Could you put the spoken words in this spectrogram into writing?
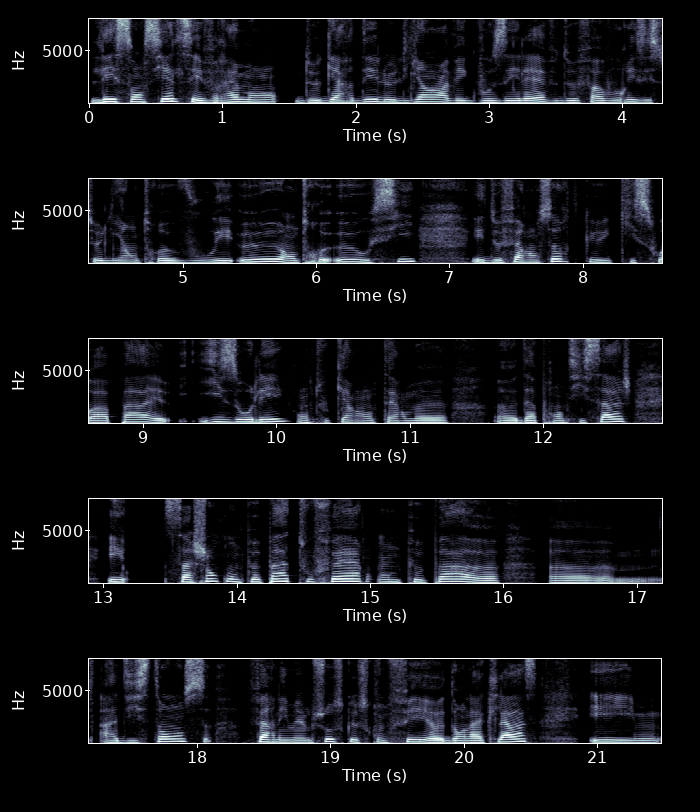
l'essentiel c'est vraiment de garder le lien avec vos élèves, de favoriser ce lien entre vous et eux, entre eux aussi, et de faire en sorte qu'ils ne soient pas euh, isolés, en tout cas en termes euh, d'apprentissage. Et sachant qu'on ne peut pas tout faire, on ne peut pas euh, euh, à distance faire les mêmes choses que ce qu'on fait euh, dans la classe. Et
